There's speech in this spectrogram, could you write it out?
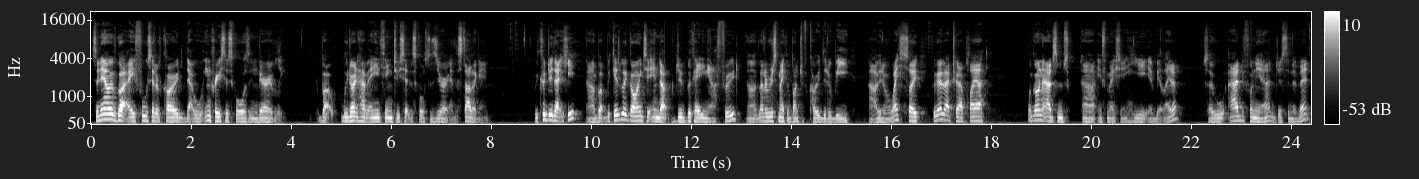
So now we've got a full set of code that will increase the scores invariably. But we don't have anything to set the scores to 0 at the start of the game. We could do that here, uh, but because we're going to end up duplicating our food, uh, that'll just make a bunch of code that'll be uh, a bit of a waste. So if we go back to our player, we're going to add some uh, information here a bit later. So we'll add for now just an event.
